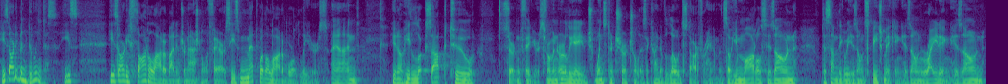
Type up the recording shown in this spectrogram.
he's already been doing this. He's he's already thought a lot about international affairs. He's met with a lot of world leaders, and you know he looks up to certain figures. From an early age, Winston Churchill is a kind of lodestar for him. And so he models his own, to some degree, his own speech making, his own writing, his own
